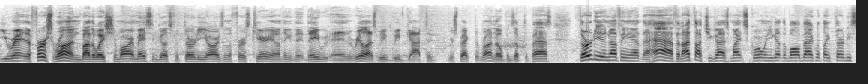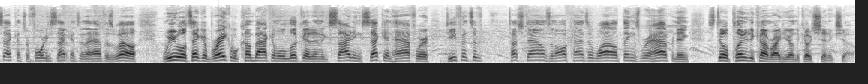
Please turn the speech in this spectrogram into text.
You ran the first run, by the way. Shamari Mason goes for 30 yards on the first carry, and I think they, they, we, we've got to respect the run. Opens up the pass, 30 to nothing at the half, and I thought you guys might score when you got the ball back with like 30 seconds or 40 seconds and a half as well. We will take a break. We'll come back and we'll look at an exciting second half where defensive touchdowns and all kinds of wild things were happening. Still plenty to come right here on the Coach Shinnick Show.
